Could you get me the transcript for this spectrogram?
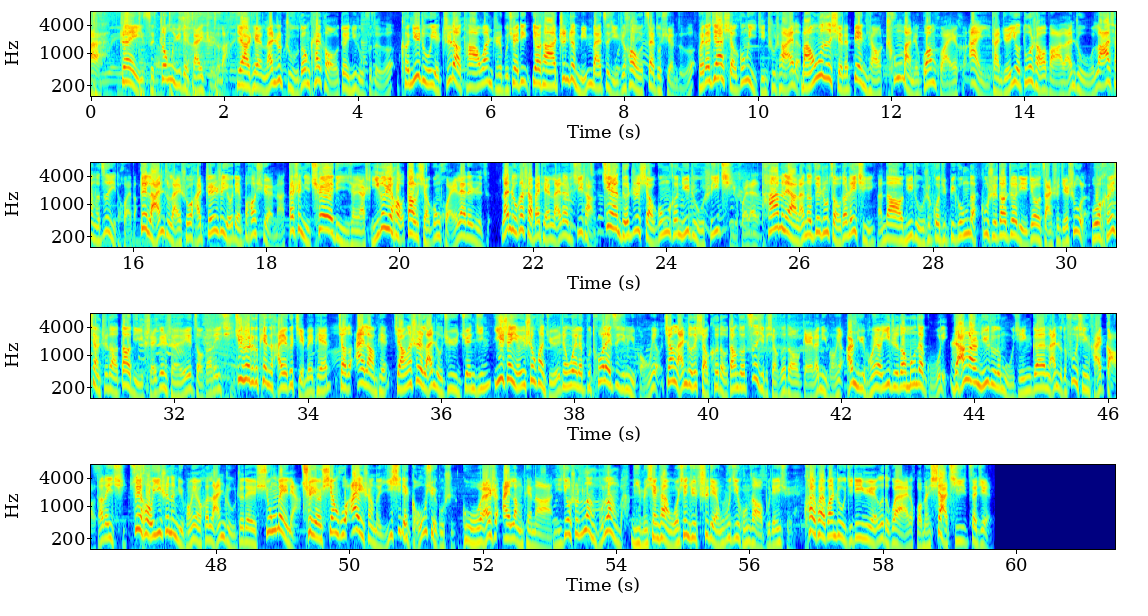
哎。这一次终于给掰直了吧？第二天，男主主动开口对女主负责，可女主也知道他弯直不确定，要他真正明白自己之后再做选择。回到家，小公已经出差了，满屋子写的便条充满着关怀和爱意，感觉又多少把男主拉向了自己的怀抱。对男主来说，还真是有点不好选呢。但是你确定一下呀？一个月后，到了小公回来的日子，男主和傻白甜来到了机场，竟然得知小公和女主是一起回来的。他们俩难道最终走到了一起？难道女主是过去逼宫的？故事到这里就暂时结束了。我很想知道到底谁跟谁走到了一起。据说这个片子还有个姐妹篇，叫做《爱浪篇》，讲的是男主去捐精，医生由于身患绝症，为了不拖累自己的女朋友，将男主的小蝌蚪当做自己的小蝌蚪给了女朋友，而女朋友一直都蒙在鼓里。然而女主的母亲跟男主的父亲还搞到了一起，最后医生的女朋友和男主这对兄妹俩却又相互爱上的一系列狗血故事，果然是爱浪片呐！你就说浪不浪吧？你们先看，我先去吃点乌鸡红枣补点血。快快关注及订阅《恶毒怪来了》，我们下期再见。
